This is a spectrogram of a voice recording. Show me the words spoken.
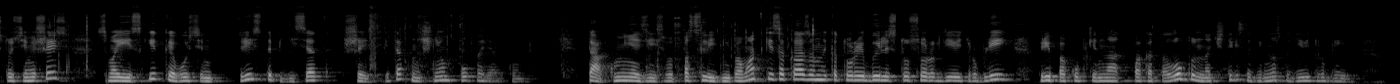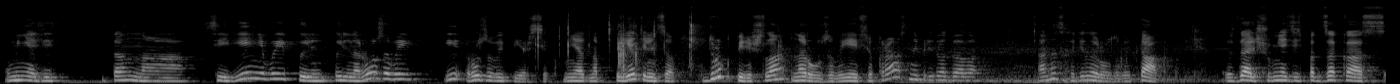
176 с моей скидкой 8356. Итак, начнем по порядку. Так, у меня здесь вот последние помадки заказаны, которые были 149 рублей при покупке на, по каталогу на 499 рублей. У меня здесь тона сиреневый, пыль, пыльно-розовый и розовый персик. У меня одна приятельница вдруг перешла на розовый. Я ей все красный предлагала, она захотела розовый. Так, дальше у меня здесь под заказ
